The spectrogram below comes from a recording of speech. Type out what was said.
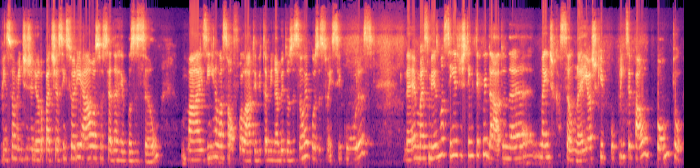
principalmente de neuropatia sensorial associada à reposição, mas em relação ao folato e vitamina B12 são reposições seguras né? Mas mesmo assim a gente tem que ter cuidado né, na indicação, né? E eu acho que o principal ponto,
